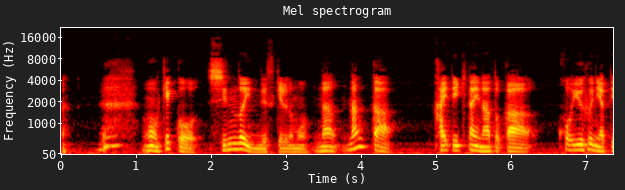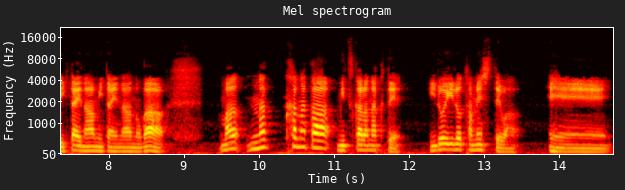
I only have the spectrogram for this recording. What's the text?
もう結構しんどいんですけれども、な、なんか変えていきたいなとか、こういう風にやっていきたいな、みたいなのが、ま、なかなか見つからなくて、いろいろ試しては、え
